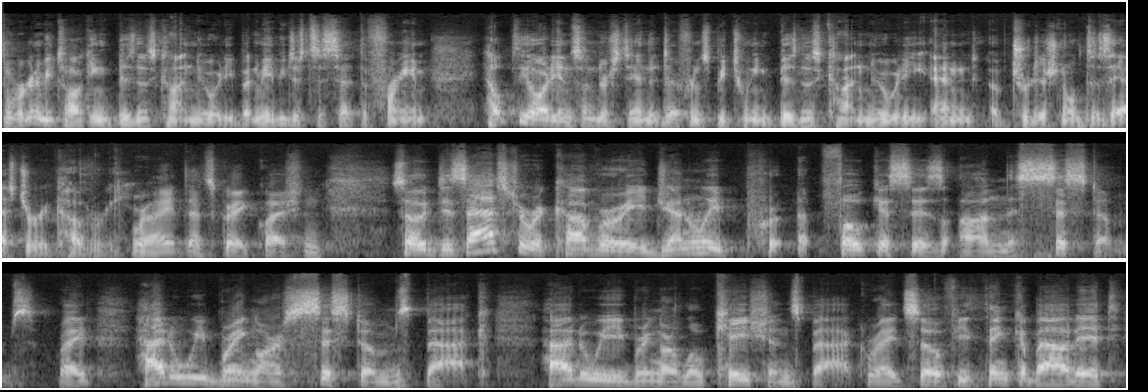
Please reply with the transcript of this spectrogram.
and we're going to be talking business continuity, but maybe just to set the frame, help the audience understand the difference between business continuity and traditional disaster recovery. Right, that's a great question. So disaster recovery generally uh, focuses on the systems, right? How do we bring our systems back? How do we bring our locations back, right? So if you think about it,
